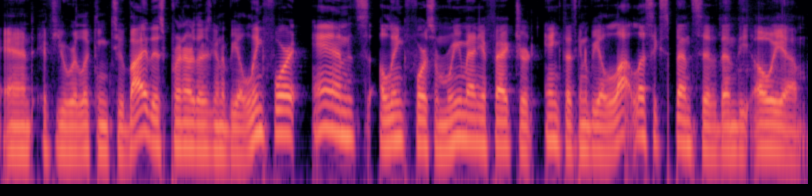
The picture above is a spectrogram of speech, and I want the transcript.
And if you were looking to buy this printer, there's going to be a link for it and a link for some remanufactured ink that's going to be a lot less expensive than the OEM.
